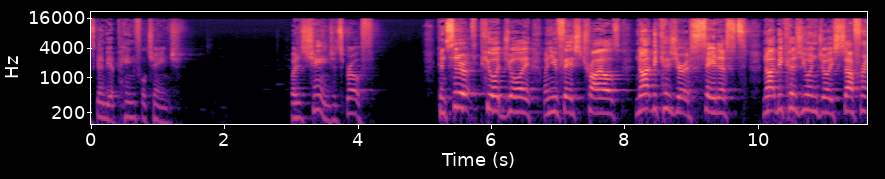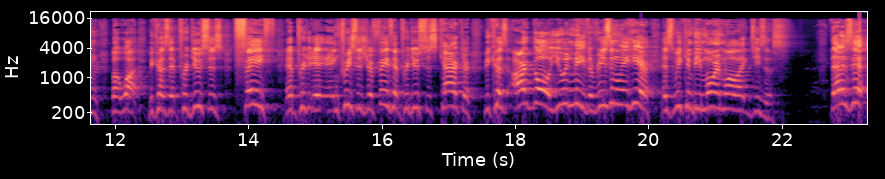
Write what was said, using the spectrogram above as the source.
it's going to be a painful change. But it's change, it's growth. Consider it pure joy when you face trials, not because you're a sadist, not because you enjoy suffering, but what? Because it produces faith. It, pro- it, increases your faith. It produces character. Because our goal, you and me, the reason we're here is we can be more and more like Jesus. That is it.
